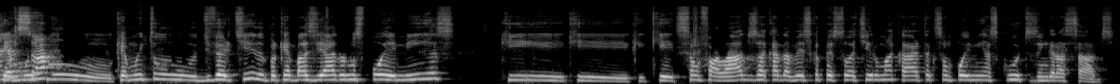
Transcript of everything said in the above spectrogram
que olha é só. Muito, que é muito divertido, porque é baseado nos poeminhas que, que, que, que, são falados a cada vez que a pessoa tira uma carta, que são poeminhas curtos, engraçados.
